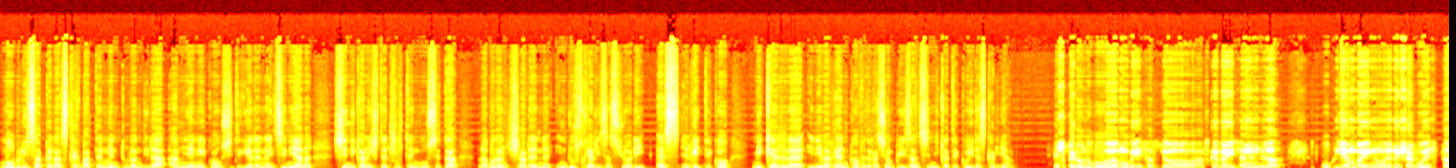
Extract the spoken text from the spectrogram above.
mobilizapen azkar baten menturan dira, amieneko hausitegiaren aitzinean, sindikalisten sustenguz eta laborantzaren industrializazioari ez erreiteko, Mikel Iribarren, Konfederazioan Peizan, sindikateko idazkaria. Espero dugu mobilizazio azkarra izanen dela. Ugian baino erresago ez da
